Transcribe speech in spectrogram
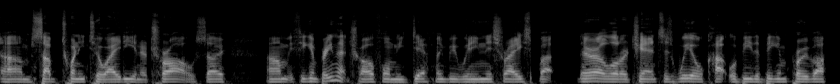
um, sub 22.80 in a trial. So um, if he can bring that trial form, he'd definitely be winning this race. But there are a lot of chances. Wheel cut would be the big improver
